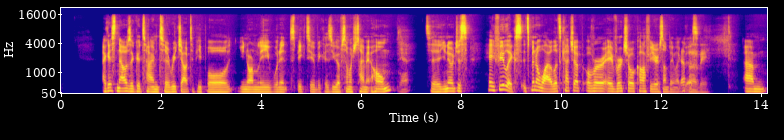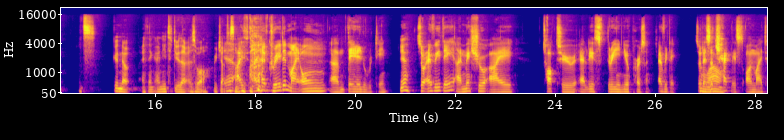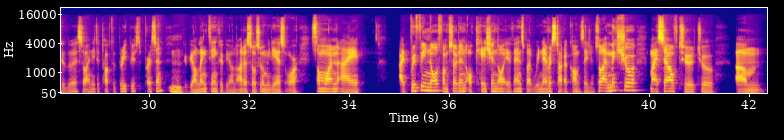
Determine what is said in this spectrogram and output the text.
I guess now is a good time to reach out to people you normally wouldn't speak to because you have so much time at home. Yeah. To you know just hey Felix, it's been a while. Let's catch up over a virtual coffee or something like definitely. this. Definitely. Um, it's good note. I think I need to do that as well. Reach out yeah, to some I, people. I have created my own um, daily routine. Yeah. So every day I make sure I talk to at least three new person every day. So oh, there's wow. a checklist on my to-do list. So I need to talk to three person. Mm-hmm. Could be on LinkedIn, could be on other social medias, or someone I I briefly know from certain occasion or events, but we never start a conversation. So I make sure myself to to um,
